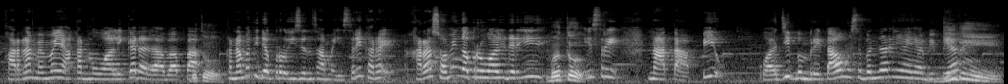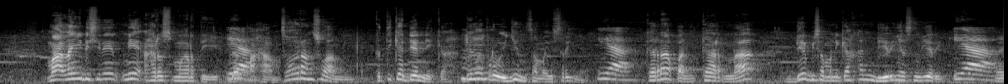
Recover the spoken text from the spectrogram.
karena memang yang akan mewalikan adalah bapak. Hmm. Betul. Kenapa tidak perlu izin sama istri? Karena karena suami nggak perlu wali dari Betul. istri. Nah tapi wajib memberitahu sebenarnya ya Bib ya. Gini, maknanya di sini nih harus mengerti dan Iya. paham. Seorang suami ketika dia nikah, dia nggak perlu izin sama istrinya. Iya. Karena apa? Karena dia bisa menikahkan dirinya sendiri. Iya. Ya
